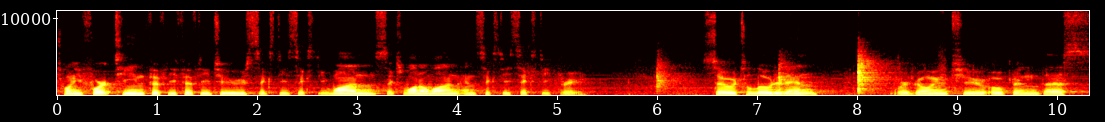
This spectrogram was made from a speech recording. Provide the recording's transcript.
2014, 5052, 6061, 6101, and 6063. So to load it in, we're going to open this.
